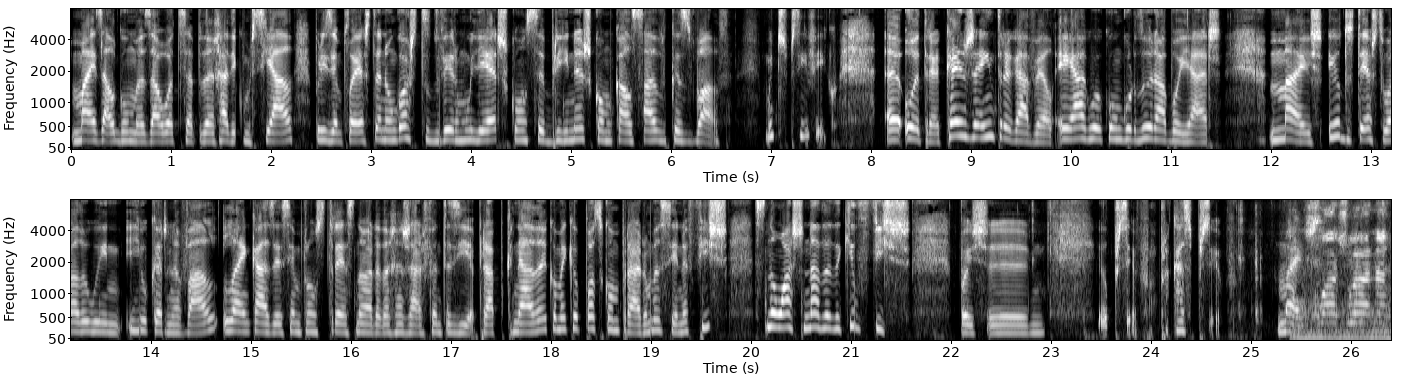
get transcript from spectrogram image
mais algumas ao WhatsApp da Rádio Comercial. Por exemplo, esta: não gosto de ver mulheres com sabrinas como calçado casual. Muito específico. A outra: canja intragável é água com gordura a boiar. Mas eu detesto o Halloween e o Carnaval. Lá em casa é sempre um stress na hora de arranjar fantasia para a pequenada. Como é que eu posso comprar uma cena fixe se não acho nada daquilo fixe? Pois eh, eu percebo, por acaso percebo. Mais. Olá Joana,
